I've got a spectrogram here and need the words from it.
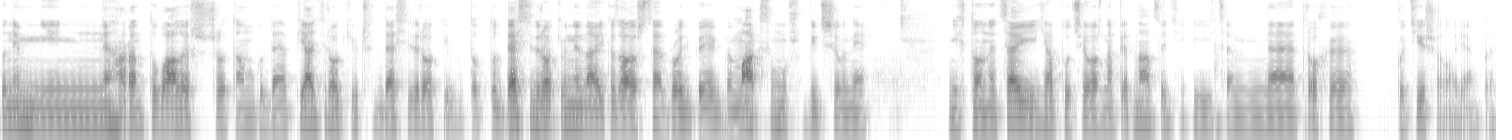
вони мені не гарантували, що там буде 5 років чи 10 років. Тобто 10 років вони навіть казали, що це вроді би якби максимум, що більше вони ніхто не цей. Я отримав аж на 15, і це мене трохи потішило, якби.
